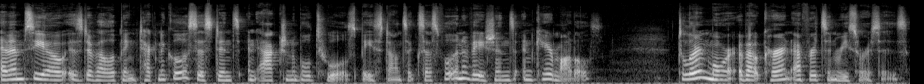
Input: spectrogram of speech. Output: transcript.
MMCO is developing technical assistance and actionable tools based on successful innovations and care models. To learn more about current efforts and resources,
